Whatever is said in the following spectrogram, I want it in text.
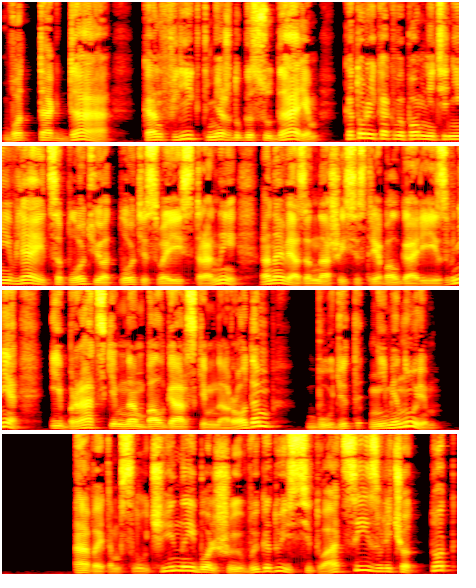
Вот тогда конфликт между государем который, как вы помните, не является плотью от плоти своей страны, а навязан нашей сестре Болгарии извне, и братским нам болгарским народом будет неминуем. А в этом случае наибольшую выгоду из ситуации извлечет тот,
